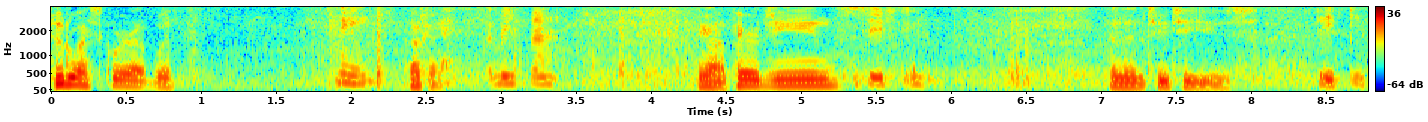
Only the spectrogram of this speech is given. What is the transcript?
Who do I square up with? Me, Okay. I'll be fine. I got a pair of jeans Fifty, and then two fifty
